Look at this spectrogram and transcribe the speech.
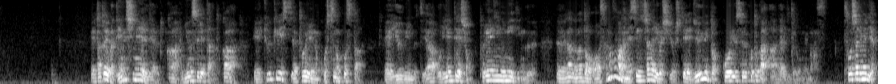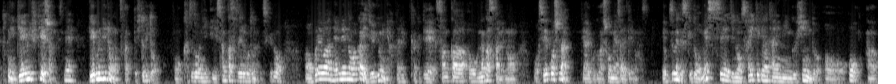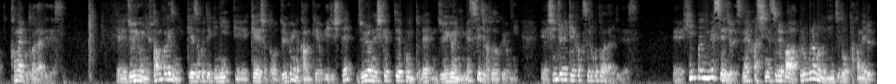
例えば電子メールであるとかニュースレターとか休憩室やトイレの個室のポスター郵便物やオリエンテーショントレーニングミーティングなどなどさまざまなメッセージチャンネルを使用して従業員と交流することが大事だと思います。ソーシャルメディア特にゲーミフィケーションですね。ゲーム理論を使って人々を活動に参加させることなんですけどこれは年齢の若い従業員に働きかけて参加を促すための成功手段であることが証明されています。4つ目ですけど、メッセージの最適なタイミング、頻度を考えることが大事です。従業員に負担をかけずに継続的に経営者と従業員の関係を維持して重要な意思決定ポイントで従業員にメッセージが届くように慎重に計画することが大事です頻繁にメッセージをですね発信すればプログラムの認知度を高める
